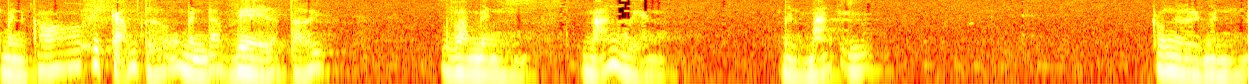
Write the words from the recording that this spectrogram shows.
mình có cái cảm tưởng mình đã về đã tới. Và mình mãn nguyện, mình mãn ý. Con người mình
